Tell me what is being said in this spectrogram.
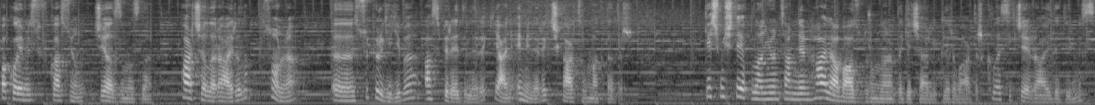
fakoemülsifikasyon cihazımızla parçalara ayrılıp sonra e, süpürge gibi aspire edilerek yani emilerek çıkartılmaktadır. Geçmişte yapılan yöntemlerin hala bazı durumlarda geçerlikleri vardır. Klasik cerrahi dediğimiz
